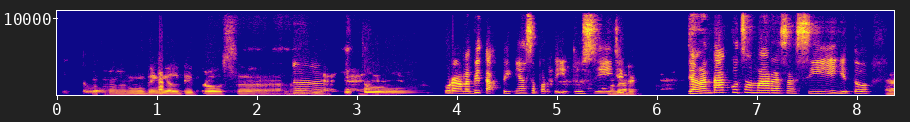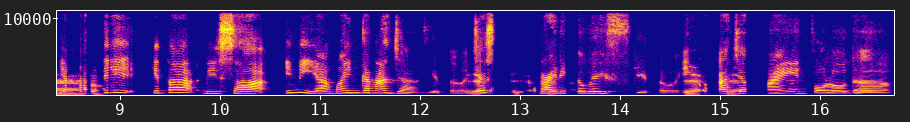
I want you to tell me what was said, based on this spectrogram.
gitu. Hmm, tinggal diproses. Hmm, ya, gitu. Ya, ya, ya. Kurang lebih taktiknya seperti itu sih. Menarik. Jadi jangan takut sama resesi gitu. Nah, yang pasti kita bisa ini ya mainkan aja gitu. Yeah, Just yeah, riding yeah. the wave gitu. Yeah, Ikut aja yeah. main, follow the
